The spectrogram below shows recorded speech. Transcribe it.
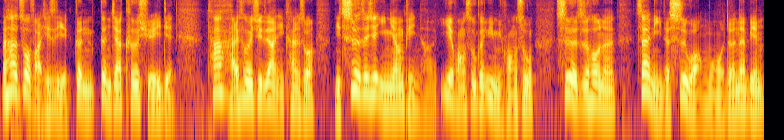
那他的做法其实也更更加科学一点，他还是会去让你看说，你吃了这些营养品哈，叶黄素跟玉米黄素吃了之后呢，在你的视网膜的那边。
